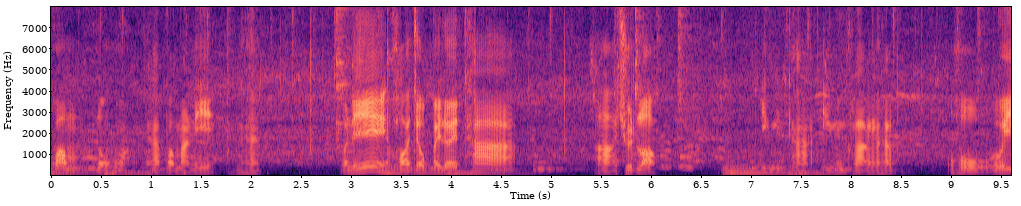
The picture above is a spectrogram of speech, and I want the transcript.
คว่ำลงห่วงนะครับ ประมาณนี้นะฮะ วันนี้ขอจบไปด้วยท่าอ่าชุดหลอกอีกหนึ่งท่าอีกหนึ่งครั้งนะครับ โอ้โหย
